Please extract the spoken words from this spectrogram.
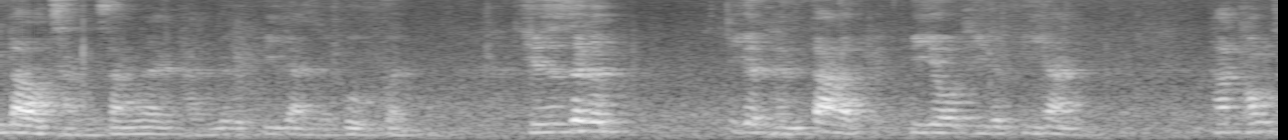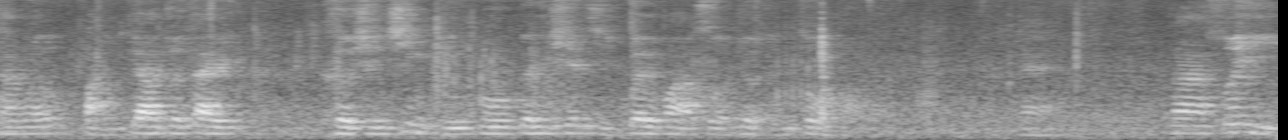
听到厂商在谈这个弊案的部分。其实这个一个很大的 BOT 的弊案，它通常的反标就在可行性评估跟先期规划的时候就已经做好了。哎，那所以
